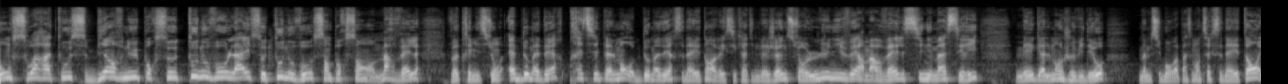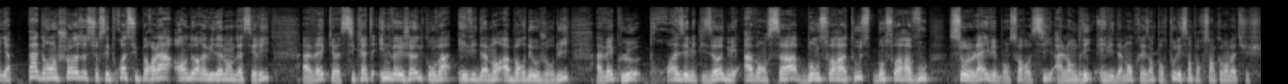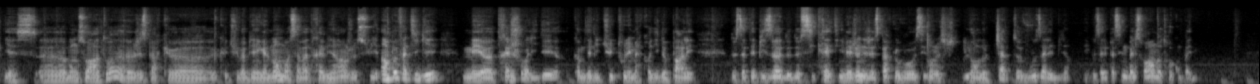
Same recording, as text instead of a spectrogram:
Bonsoir à tous, bienvenue pour ce tout nouveau live, ce tout nouveau 100% Marvel, votre émission hebdomadaire, principalement hebdomadaire ces avec Secret Invasion, sur l'univers Marvel, cinéma, série, mais également jeux vidéo. Même si bon, on va pas se mentir que ces derniers temps, il n'y a pas grand chose sur ces trois supports-là, en dehors évidemment de la série, avec euh, Secret Invasion qu'on va évidemment aborder aujourd'hui avec le troisième épisode. Mais avant ça, bonsoir à tous, bonsoir à vous sur le live et bonsoir aussi à Landry, évidemment présent pour tous les 100%. Comment vas-tu? Yes, euh, bonsoir à toi, euh, j'espère que, que tu vas bien également. Moi ça va très bien, je suis un peu fatigué, mais très chaud à l'idée, comme d'habitude, tous les mercredis, de parler de cet épisode de Secret Invasion et j'espère que vous aussi dans le, chat vous allez bien et que vous allez passer une belle soirée en notre compagnie.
